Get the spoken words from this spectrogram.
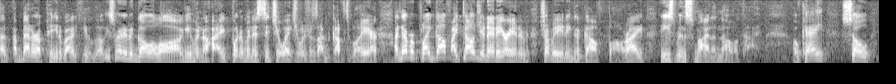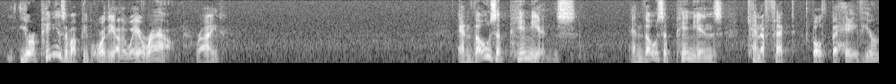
a, a, better opinion about Hugo. He's ready to go along, even though I put him in a situation which was uncomfortable here. I never played golf. I told you that here, show me hitting a golf ball, right? He's been smiling the whole time. Okay? So your opinions about people, or the other way around, right? And those opinions, and those opinions can affect both behavior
